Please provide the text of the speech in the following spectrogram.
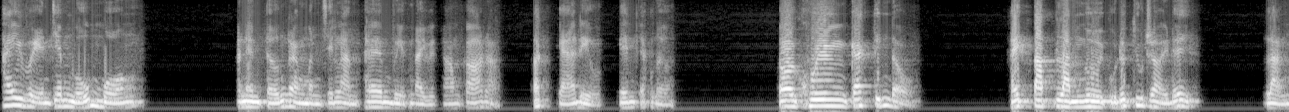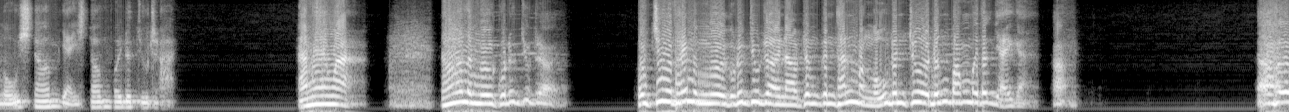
Thay vì anh em ngủ muộn, anh em tưởng rằng mình sẽ làm thêm việc này, việc không có đâu. Tất cả đều kém chất lượng. Tôi khuyên các tín đồ, hãy tập làm người của Đức Chúa Trời đi, là ngủ sớm, dậy sớm với Đức Chúa Trời. Amen không ạ? Đó là người của Đức Chúa Trời. Tôi chưa thấy một người của Đức Chúa Trời nào trong kinh thánh mà ngủ đến trưa đứng bóng mới thức dậy cả. Đó. Đó.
